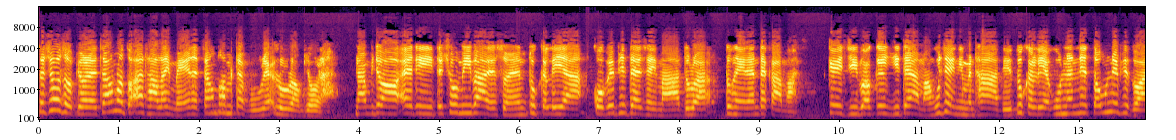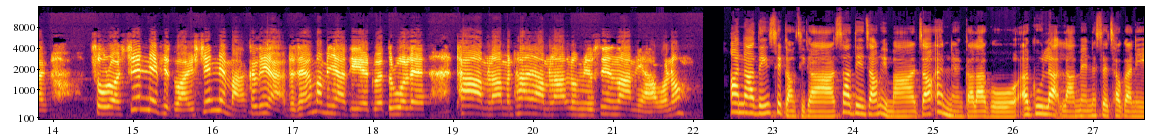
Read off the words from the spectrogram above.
တချို့ဆိုပြောတယ်ကျောင်းတော့အပ်ထားလိုက်မယ်တဲ့ကျောင်းတော့မတက်ဘူးတဲ့အဲ့လိုတော့ပြောတာ နောက်ပြီးတော့အဲ့ဒီတချို့မိပါတယ်ဆိုရင်သူ့ကလေးကကိုဗစ်ဖြစ်တဲ့အချိန်မှာသူကသူငယ်တန်းတက်ကမှာ KG ပေါ့ KG တက်ရမှာအခုချိန်ကြီးမထားရသေးသူ့ကလေးကအခု2နှစ်3နှစ်ဖြစ်သွားပြီဆိုတော့ရှင်းနှစ်ဖြစ်သွားပြီရှင်းနှစ်မှာကလေးကတည်းမှမရသေးတဲ့အတွက်သူတို့လည်းထားရမလားမထားရမလားလို့မျိုးစဉ်းစားနေရပါဘောနော်အာနာသိန်းစစ်ကောင်စီကစာတင်ကျောင်းတွေမှာကျောင်းအနှံကာလကိုအခုလလာမယ့်26ကနေ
